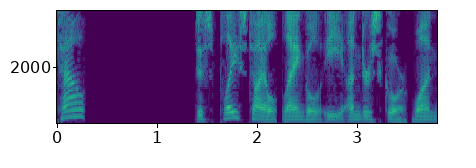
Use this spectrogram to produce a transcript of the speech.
tau Display style Langle E underscore one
